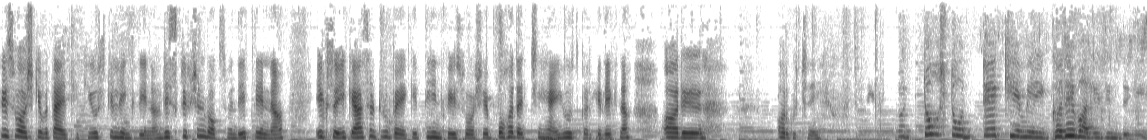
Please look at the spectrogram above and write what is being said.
फेस वॉश के बताए थे कि उसके लिंक देना। डिस्क्रिप्शन बॉक्स में देख देना एक सौ इक्यासठ रुपये के तीन फेस वॉश है। बहुत अच्छे हैं। यूज़ करके देखना। और और कुछ नहीं। तो दोस्तों देखिए मेरी गधे वाली ज़िंदगी।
